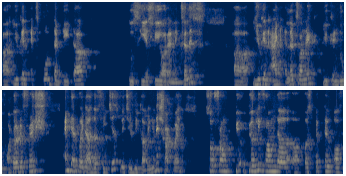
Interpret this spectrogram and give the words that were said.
Uh, you can export the data to CSV or an XLS. Uh, you can add alerts on it. You can do auto refresh and there are quite other features which we'll be covering in a short while. So from purely from the uh, perspective of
